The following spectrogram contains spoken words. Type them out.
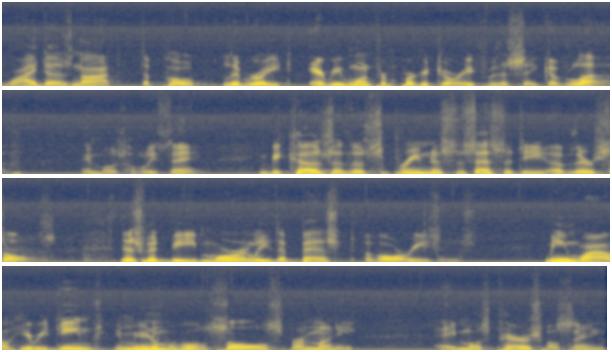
Why does not the Pope liberate everyone from purgatory for the sake of love, a most holy thing, and because of the supreme necessity of their souls? This would be morally the best of all reasons. Meanwhile, he redeems immutable souls for money, a most perishable thing,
